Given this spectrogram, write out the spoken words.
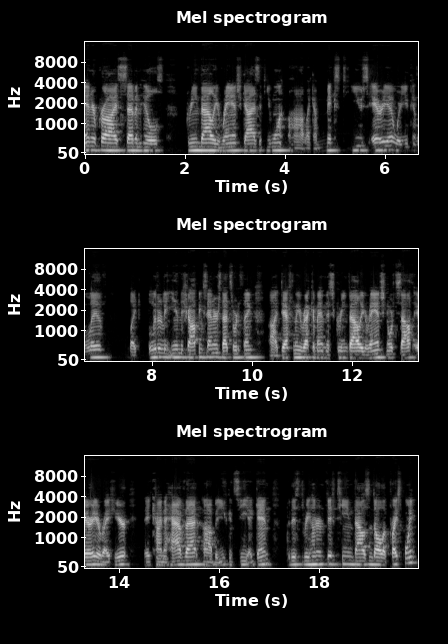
Enterprise, Seven Hills, Green Valley Ranch, guys. If you want uh, like a mixed use area where you can live like literally in the shopping centers, that sort of thing, uh, definitely recommend this Green Valley Ranch North South area right here. They kind of have that, uh, but you can see again for this $315,000 price point,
